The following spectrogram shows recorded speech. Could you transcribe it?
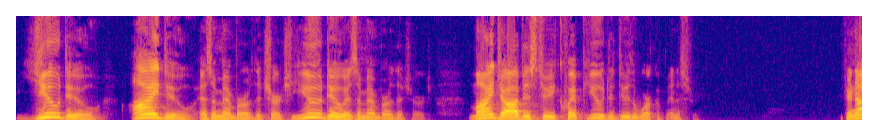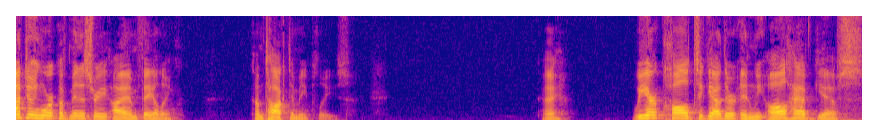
You do. I do as a member of the church. You do as a member of the church. My job is to equip you to do the work of ministry. If you're not doing work of ministry, I am failing. Come talk to me, please. Okay? We are called together and we all have gifts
